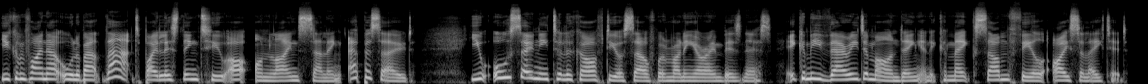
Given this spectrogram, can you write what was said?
You can find out all about that by listening to our online selling episode. You also need to look after yourself when running your own business. It can be very demanding and it can make some feel isolated.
